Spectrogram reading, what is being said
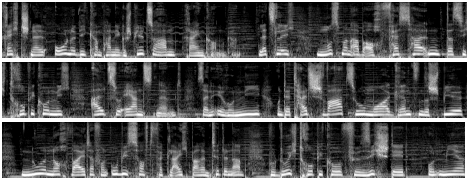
recht schnell, ohne die Kampagne gespielt zu haben, reinkommen kann. Letztlich muss man aber auch festhalten, dass sich Tropico nicht allzu ernst nimmt. Seine Ironie und der teils schwarze Humor grenzen das Spiel nur noch weiter von Ubisoft vergleichbaren Titeln ab, wodurch Tropico für sich steht und mir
